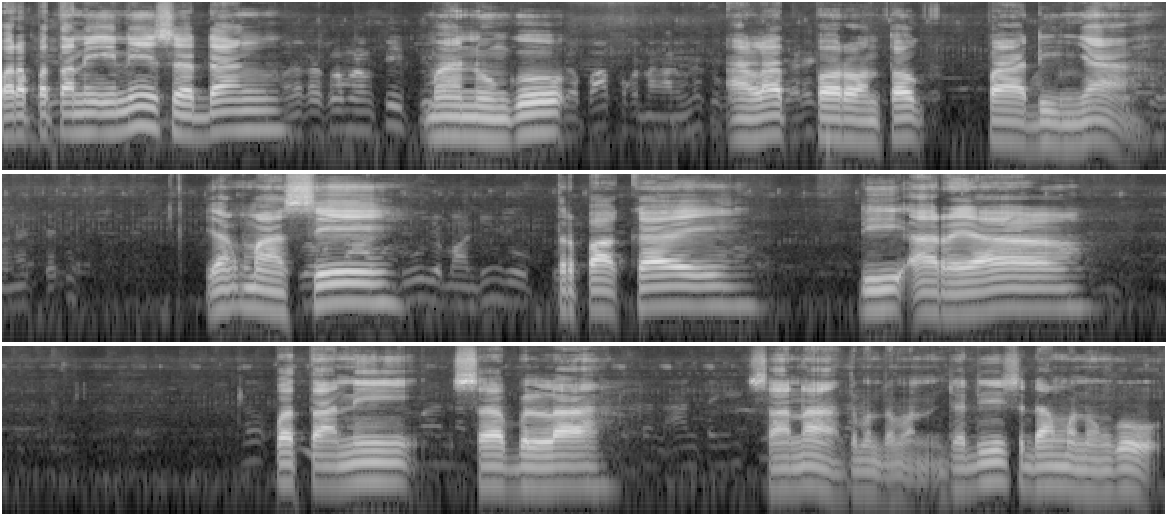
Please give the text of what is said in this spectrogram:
para petani ini sedang menunggu alat perontok padinya yang masih terpakai di area petani sebelah sana teman-teman. Jadi sedang menunggu.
